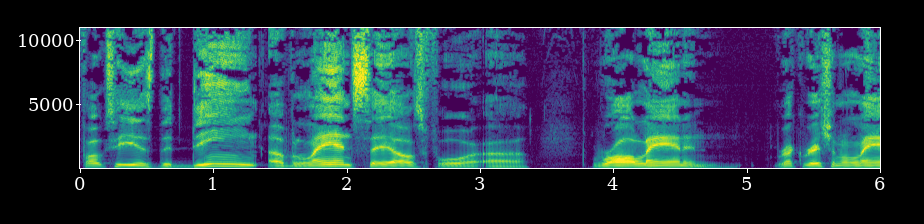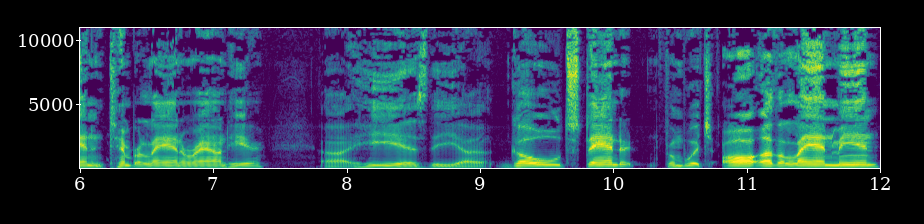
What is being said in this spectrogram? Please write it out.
Folks, he is the dean of land sales for uh, raw land and recreational land and timberland around here. Uh, he is the uh, gold standard from which all other landmen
